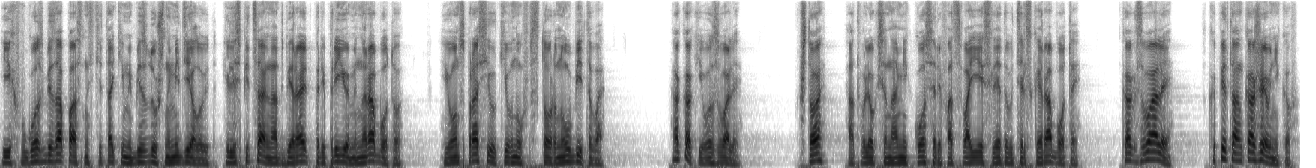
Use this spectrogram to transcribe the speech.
их в госбезопасности такими бездушными делают или специально отбирают при приеме на работу? И он спросил, кивнув в сторону убитого. «А как его звали?» «Что?» – отвлекся на миг Косарев от своей следовательской работы. «Как звали?» «Капитан Кожевников».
